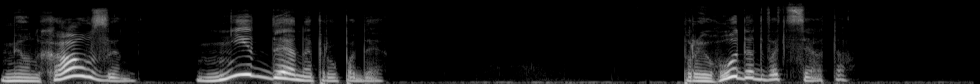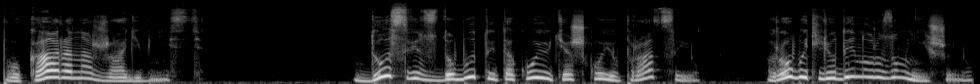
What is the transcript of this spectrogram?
Мюнхгаузен ніде не пропаде. Пригода двадцята. Покарана жадібність. Досвід, здобутий такою тяжкою працею, робить людину розумнішою.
